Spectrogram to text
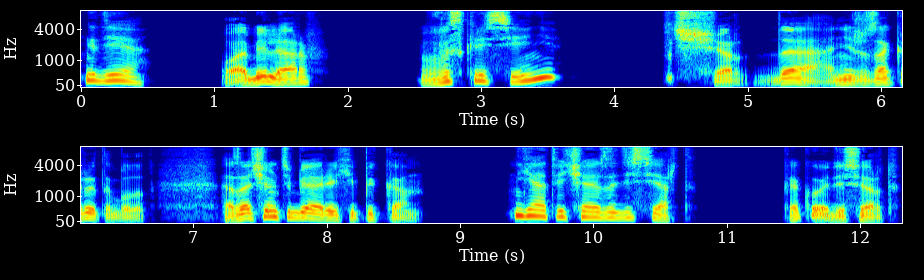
«Где?» «У Абеляров». «В воскресенье?» «Черт, да, они же закрыты будут. А зачем тебе орехи пекан?» «Я отвечаю за десерт». «Какой десерт?»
